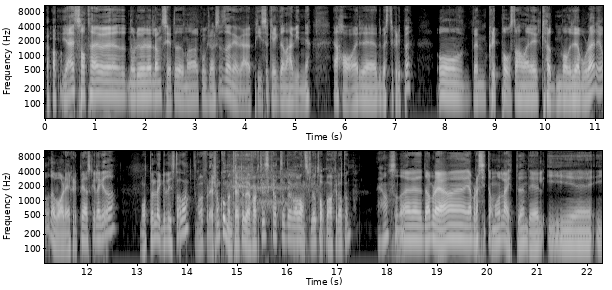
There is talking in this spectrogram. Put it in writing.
Jeg satt her når du lanserte denne konkurransen, så tenkte jeg piece of cake, denne her vinner jeg. Jeg har eh, det beste klippet. Og hvem klipp posta han der kødden på andre sida av bordet her? Jo, det var det klippet jeg skulle legge da. Måtte legge lista, da. Det var flere som kommenterte det, faktisk, at det var vanskelig å toppe akkurat den. Ja, så der, da ble jeg Jeg ble sittende og leite en del i, i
